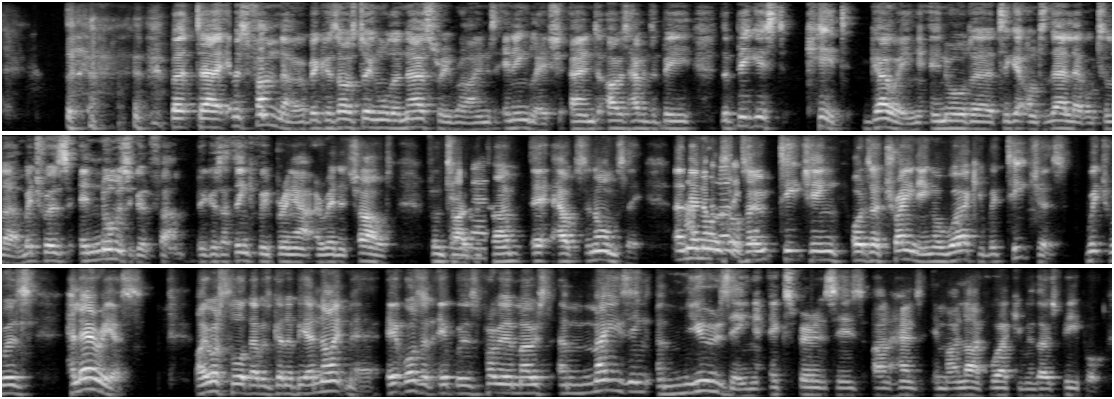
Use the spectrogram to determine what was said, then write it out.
but uh, it was fun though because I was doing all the nursery rhymes in English and I was having to be the biggest kid going in order to get onto their level to learn, which was enormously good fun because I think if we bring out our inner child from time to time, it helps enormously. And then Absolutely. I was also teaching or also training or working with teachers, which was hilarious I always thought that was going to be a nightmare. It wasn't. It was probably the most amazing, amusing experiences I had in my life working with those people.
